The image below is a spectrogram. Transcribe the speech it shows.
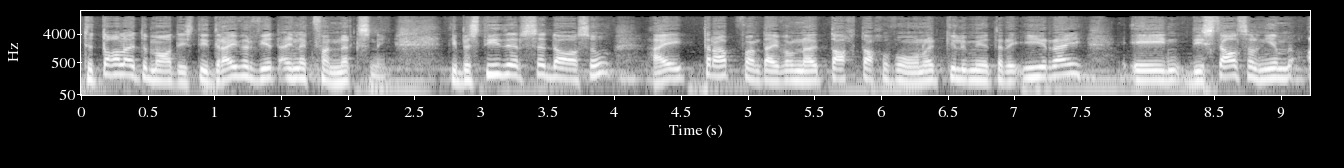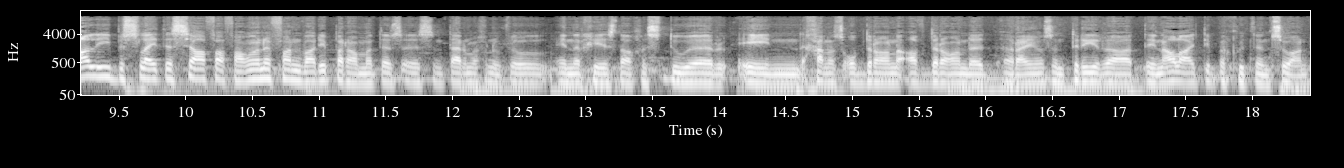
Totaal outomaties. Die drywer weet eintlik van niks nie. Die bestuurder sit daarso, hy trap want hy wil nou 80 of 100 km/h ry en die stelsel neem al die besluite self afhangende van wat die parameters is in terme van hoeveel energie is daar gestoor en gaan ons opdraande afdraande ry ons in triraad en al daai tipe goed en so aan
